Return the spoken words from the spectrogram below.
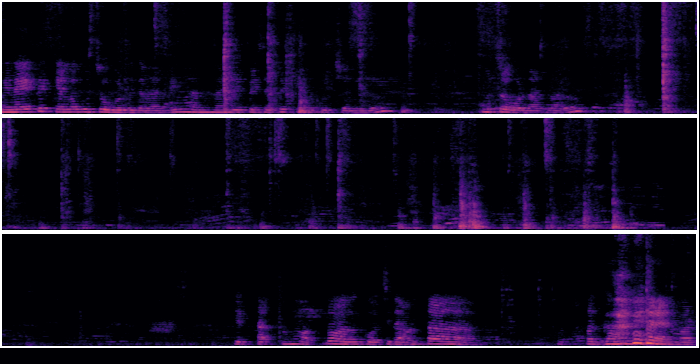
నేనైతే కింద కూర్చోకూడదు కదండి. అందుకని చెప్పేసి అయితే కింద కూర్చోలేదు కూర్చోకూడదు అంటున్నారు. ఇట్ట మొత్తం అదుకోవచ్చు అంతా గాలి అనమాట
